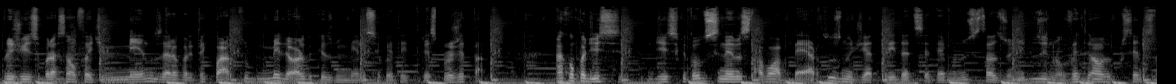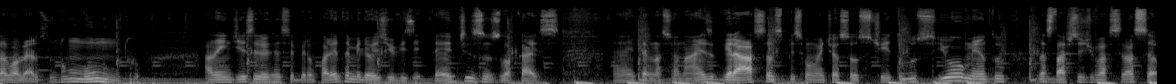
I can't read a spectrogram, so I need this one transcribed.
O prejuízo por ação foi de menos 0,44, melhor do que os menos 53 projetados. A companhia disse, disse, que todos os cinemas estavam abertos no dia 30 de setembro nos Estados Unidos e 99% estavam abertos no mundo. Além disso, eles receberam 40 milhões de visitantes nos locais eh, internacionais, graças principalmente aos seus títulos e o aumento das taxas de vacinação.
